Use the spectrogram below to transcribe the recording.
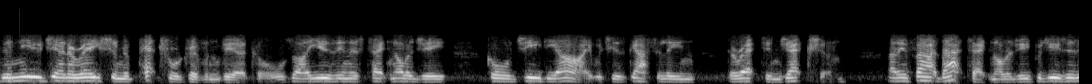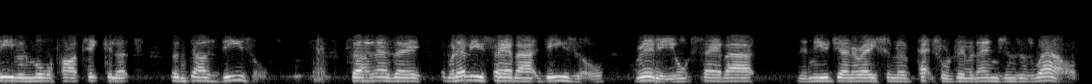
the new generation of petrol-driven vehicles are using this technology called GDI, which is gasoline direct injection, and in fact, that technology produces even more particulates than does diesel. So there's a whatever you say about diesel, really you ought to say about the new generation of petrol driven engines as well.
